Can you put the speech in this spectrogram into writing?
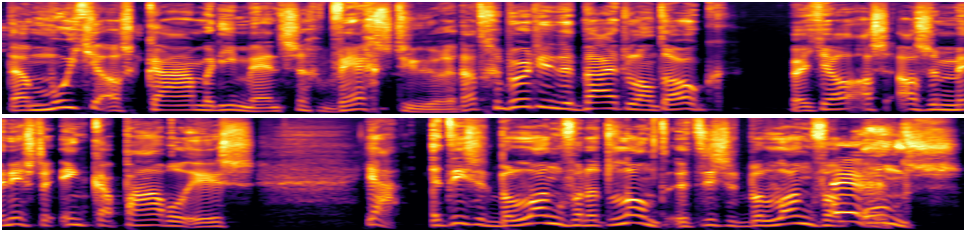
Dan moet je als Kamer die mensen wegsturen. Dat gebeurt in het buitenland ook. Weet je wel, als, als een minister incapabel is. Ja, het is het belang van het land. Het is het belang van Echt? ons.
